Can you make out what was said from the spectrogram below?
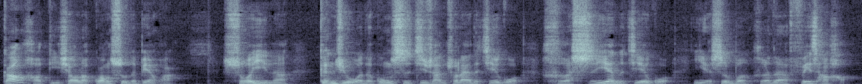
刚好抵消了光速的变化。所以呢，根据我的公式计算出来的结果和实验的结果也是吻合的，非常好。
